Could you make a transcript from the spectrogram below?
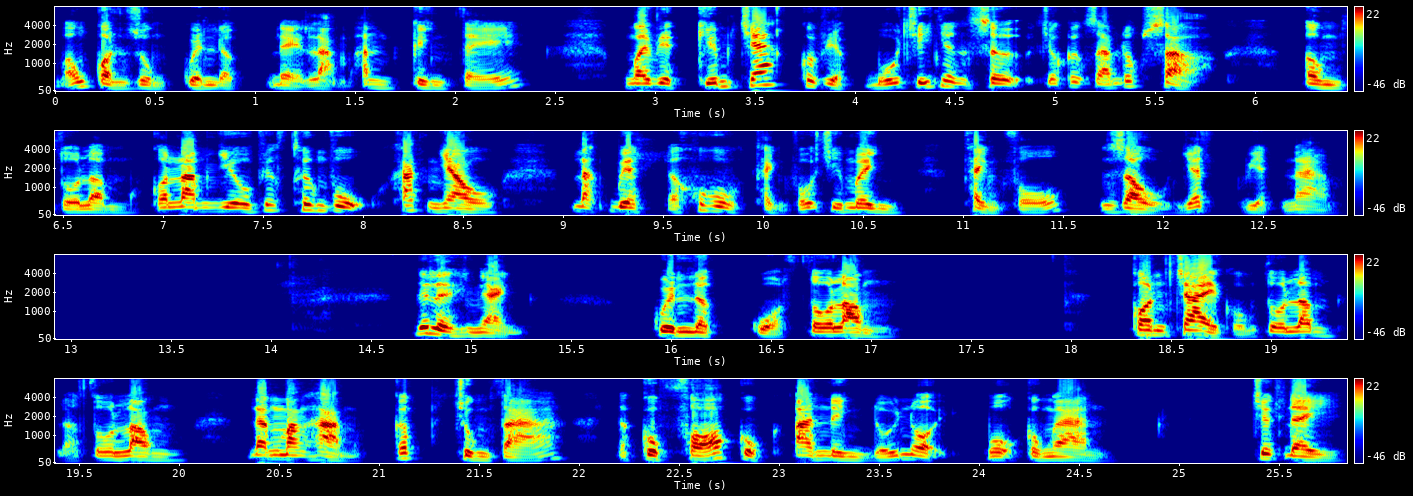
mà ông còn dùng quyền lực để làm ăn kinh tế. Ngoài việc kiếm trác có việc bố trí nhân sự cho các giám đốc sở, ông Tô Lâm còn làm nhiều việc thương vụ khác nhau, đặc biệt là khu vực thành phố Hồ Chí Minh, thành phố giàu nhất Việt Nam. Đây là hình ảnh quyền lực của Tô Long. Con trai của ông Tô Lâm là Tô Long đang mang hàm cấp trung tá là Cục Phó Cục An ninh Đối nội Bộ Công an. Trước đây,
